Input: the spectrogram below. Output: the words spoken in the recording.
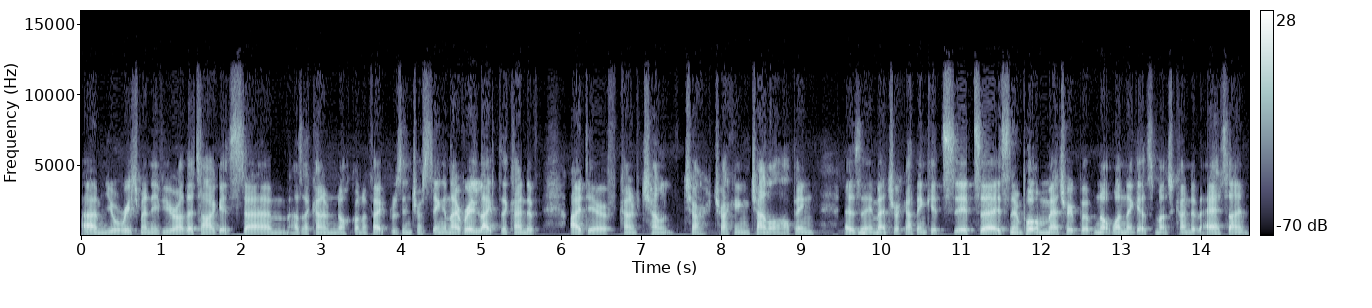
um, you'll reach many of your other targets um, as a kind of knock-on effect was interesting. And I really liked the kind of idea of kind of channel, tra- tracking channel hopping as a mm. metric. I think it's it's uh, it's an important metric, but not one that gets much kind of airtime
